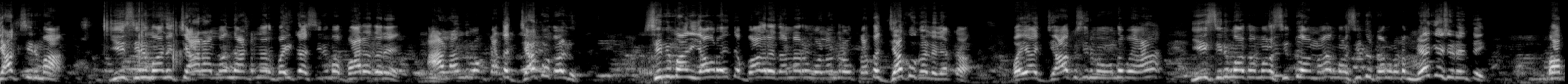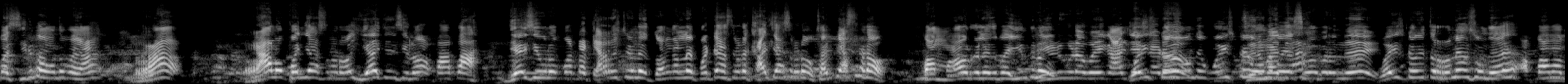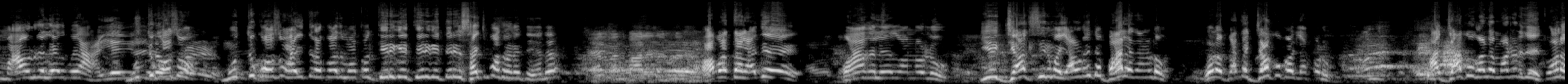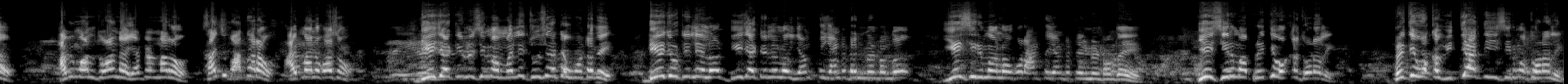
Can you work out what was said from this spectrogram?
Jack cinema. ఈ సినిమాని చాలా మంది అంటున్నారు బయట సినిమా బాగాలేదని. వాళ్ళందరూ ఒక పెద్ద జాకు కళ్ళు. సినిమాని ఎవరైతే బాగలేదు అన్నారో వాళ్ళందరూ ఒక పెద్ద జాకు కళ్ళు లెక్క. భయా జాకు సినిమా ఉందా భయా ఈ సినిమాతో మన సిద్ధు అన్న మన సిద్ధు టోన్ కూడా మేకేసాడు అంతే. పాప సినిమా ఉందా భయా రా. రాలో పని చేస్తున్నాడు ఏజెన్సీలో. పాప దేశంలో పడ్డ టెర్రరిస్టులే దొంగలనే పట్టేస్తున్నాడు కాల్ చేస్తున్నాడు చంపేస్తున్నాడు. మా మామూలుగా లేదు ఇందులో కూడా ఉంది వైష్ణవి రొమాన్స్ ఉంది అబ్బా మామూలుగా లేదు ముద్దు కోసం ముద్దు కోసం హైదరాబాద్ మొత్తం తిరిగి తిరిగి తిరిగి చచ్చిపోతాడు అయితే ఏదో? అబద్ధాలు అదే. బాగలేదు అన్నాడు ఈ జాక్ సినిమా ఎవడైతే బాగాలేదు అన్నాడు? వాడు పెద్ద జాకు గాడు ఎక్కడు ఆ జాకు గాడే మాట్లాడేది చూడ అభిమానులు చూడండి ఎట్లా ఉన్నారు చచ్చిపోతున్నారు అభిమానం కోసం. డీజే టీలు సినిమా మళ్ళీ చూసినట్టే ఉంటది. డీజే టీలీలో డీజే టీలీలో ఎంత ఎంటర్టైన్మెంట్ ఉందో ఈ సినిమాలో కూడా అంత ఎంటర్టైన్మెంట్ ఉంది. ఈ సినిమా ప్రతి ఒక్కరు చూడాలి. ప్రతి ఒక్క విద్యార్థి ఈ సినిమా చూడాలి.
